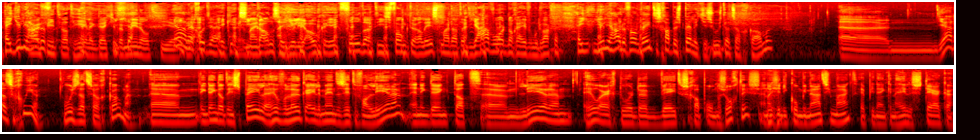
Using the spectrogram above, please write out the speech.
Hey, jullie houden Arvid, wat heerlijk dat je bemiddelt hier. Ja, nee, goed. Ja, ik, ik zie Mijn- kansen, jullie ook. Ik voel dat die vonk er al is, maar dat het ja-woord nog even moet wachten. Hey, jullie houden van wetenschap en spelletjes. Hoe is dat zo gekomen? Ehm, ja, dat is een goeie. Hoe is dat zo gekomen? Ehm, ik denk dat in spelen heel veel leuke elementen zitten van leren. En ik denk dat ehm, leren heel erg door de wetenschap onderzocht is. En als je die combinatie maakt, heb je denk ik een hele sterke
